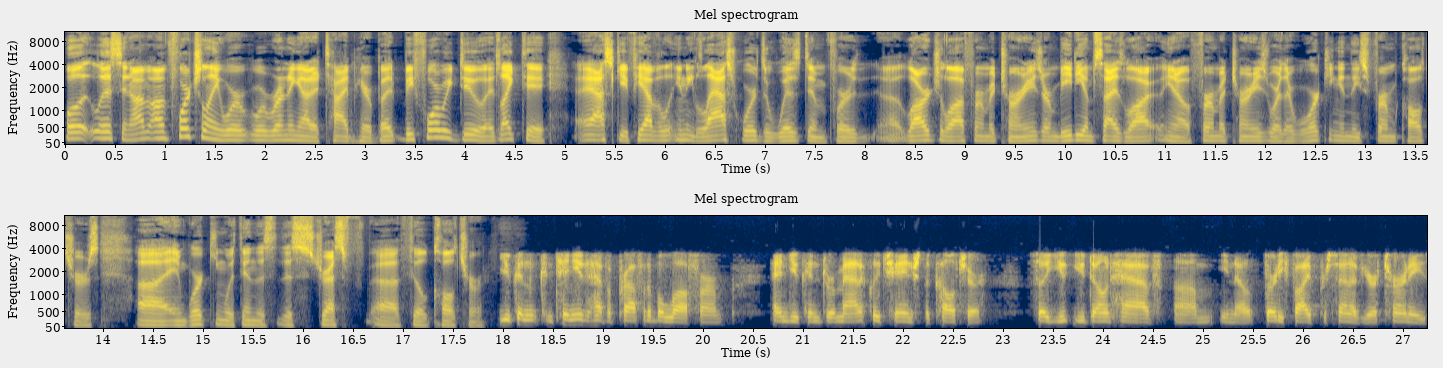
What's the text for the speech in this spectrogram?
Well, listen, I'm, unfortunately, we're, we're running out of time here. But before we do, I'd like to ask you if you have any last words of wisdom for uh, large law firm attorneys or medium sized law, you know, firm attorneys where they're working in these firm cultures uh, and working within this, this stress uh, filled culture. You can continue to have a profitable law firm and you can dramatically change the culture. So you, you don't have, um, you know, 35% of your attorneys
